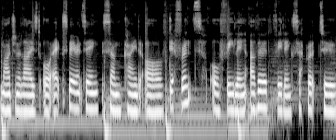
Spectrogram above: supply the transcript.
marginalized or experiencing some kind of difference or feeling othered, feeling separate to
